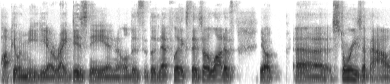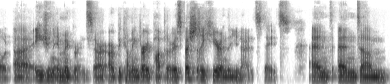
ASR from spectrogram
popular media, right? Disney and all this, the Netflix. There's a lot of you know uh, stories about uh, Asian immigrants are, are, becoming very popular, especially here in the United States. And and um,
